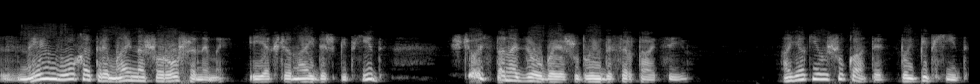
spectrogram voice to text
З ним вуха тримай нашорошеними, і якщо найдеш підхід, щось та надзьобаєш у твою дисертацію. А як його шукати, той підхід?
